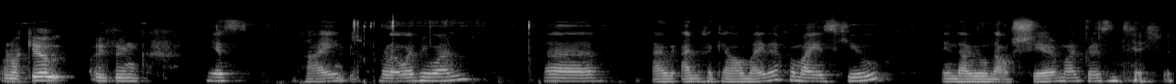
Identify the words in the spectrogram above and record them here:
Raquel, I think. Yes. Hi. Hello, everyone. Uh, I, am Raquel Almeida from ISQ, and I will now share my presentation.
